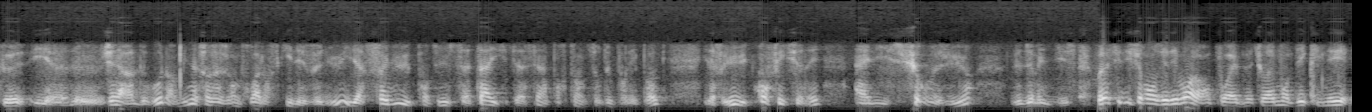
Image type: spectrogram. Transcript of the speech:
que le général de Gaulle, en 1963, lorsqu'il est venu, il a fallu, compte tenu de sa taille qui était assez importante, surtout pour l'époque, il a fallu lui confectionner un lit sur mesure de 2010. Voilà ces différents éléments. Alors on pourrait naturellement décliner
